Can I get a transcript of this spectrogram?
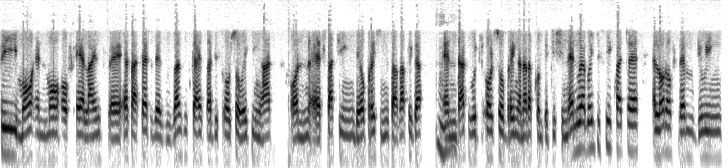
see more and more of airlines. Uh, as I said, there's Mzansi Skies that is also working hard on uh, starting the operation in South Africa. And that would also bring another competition. And we are going to see quite uh, a lot of them doing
